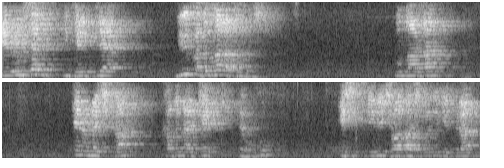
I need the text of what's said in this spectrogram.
devrimsel nitelikle büyük adımlar atılır. Bunlardan en öne çıkan kadın erkek ve hukuk eşitliğini, çağdaşlığını getiren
